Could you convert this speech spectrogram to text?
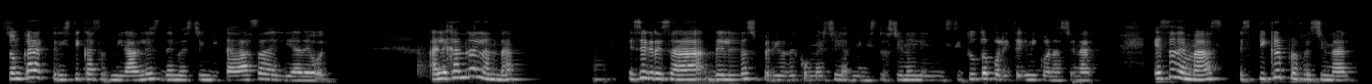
son características admirables de nuestra invitada del día de hoy. Alejandra Landa es egresada de la Superior de Comercio y Administración en el Instituto Politécnico Nacional. Es además speaker profesional,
